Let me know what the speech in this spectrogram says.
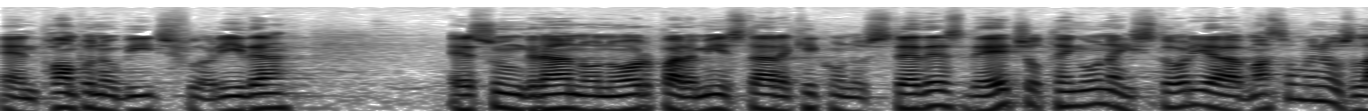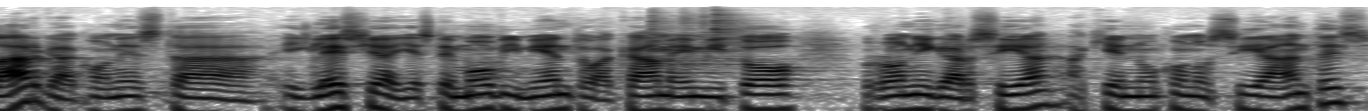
en Pompano Beach, Florida. Es un gran honor para mí estar aquí con ustedes. De hecho, tengo una historia más o menos larga con esta iglesia y este movimiento. Acá me invitó Ronnie García, a quien no conocía antes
